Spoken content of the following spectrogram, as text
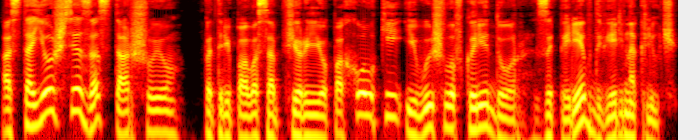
«Остаешься за старшую», — потрепала Сапфир ее по холке и вышла в коридор, заперев дверь на ключ.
